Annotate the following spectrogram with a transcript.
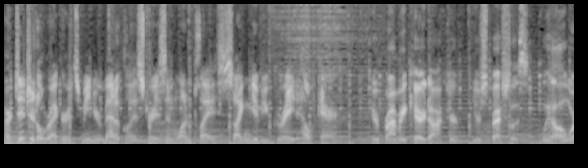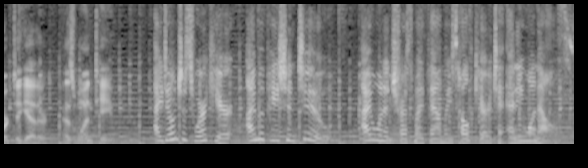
Our digital records mean your medical history is in one place, so I can give you great health care. Your primary care doctor, your specialist, we all work together as one team. I don't just work here, I'm a patient too. I wouldn't trust my family's health care to anyone else.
